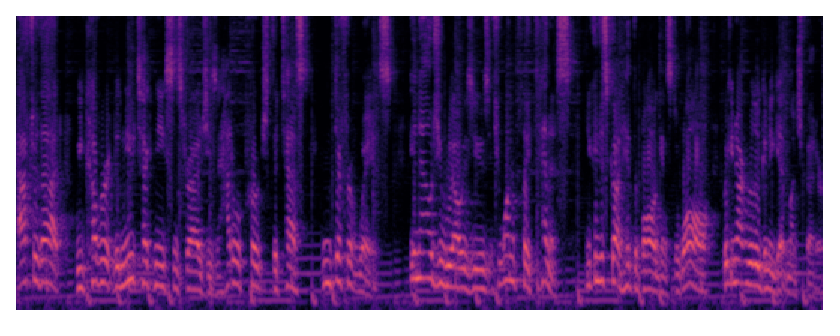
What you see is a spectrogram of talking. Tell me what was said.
After that, we cover the new techniques and strategies and how to approach the test in different ways. The analogy we always use, if you want to play tennis, you can just go out and hit the ball against a wall, but you're not really going to get much better.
